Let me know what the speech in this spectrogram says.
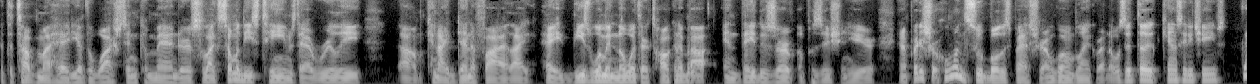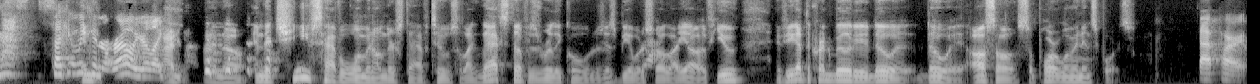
at the top of my head, you have the Washington Commanders. So like some of these teams that really um, can identify like, hey, these women know what they're talking about and they deserve a position here. And I'm pretty sure who won the Super Bowl this past year? I'm going blank right now. Was it the Kansas City Chiefs? Yes, second week and in a row. You're like, I, I, know. And the Chiefs have a woman on their staff too. So like that stuff is really cool to just be able to show like, yo, if you if you got the credibility to do it, do it. Also support women in sports. That part.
